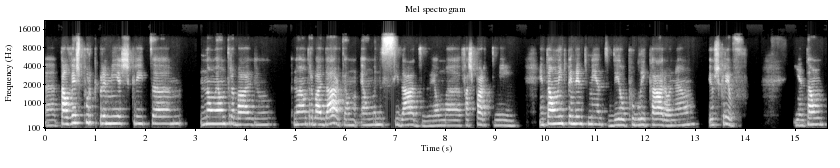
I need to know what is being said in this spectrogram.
Uh, talvez porque para mim a escrita não é um trabalho, não é um trabalho de arte, é, um, é uma necessidade, é uma, faz parte de mim. Então, independentemente de eu publicar ou não, eu escrevo. E então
